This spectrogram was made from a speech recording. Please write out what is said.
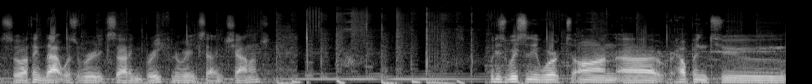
So I think that was a really exciting brief and a really exciting challenge. We just recently worked on uh, helping to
